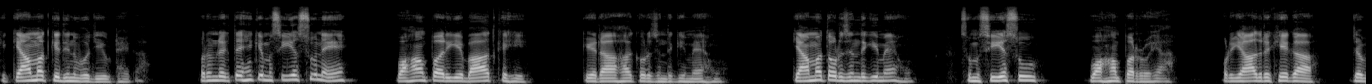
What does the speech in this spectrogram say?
کہ قیامت کے دن وہ جی اٹھے گا۔ پر ہم دیکھتے ہیں کہ مسی نے وہاں پر یہ بات کہی کہ راہک اور زندگی میں ہوں، قیامت اور زندگی میں ہوں۔ سو مسیسو وہاں پر رویا اور یاد رکھے گا، جب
